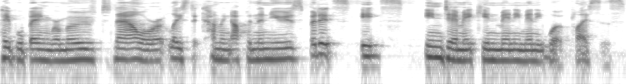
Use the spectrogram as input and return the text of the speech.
people being removed now, or at least it coming up in the news. But it's it's endemic in many, many workplaces.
